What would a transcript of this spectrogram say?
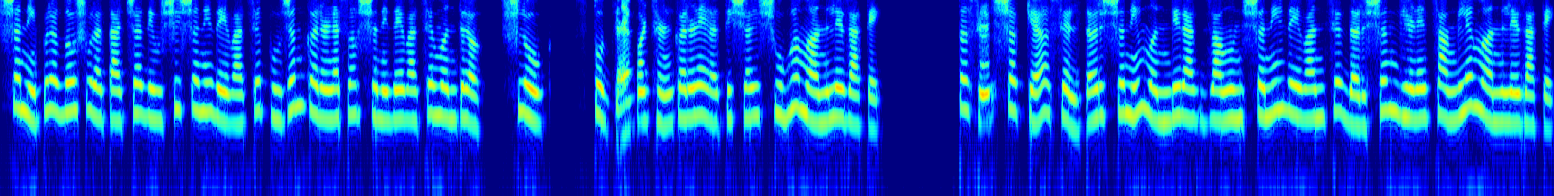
शनी प्रदोष व्रताच्या दिवशी शनिदेवाचे पूजन करण्यासह शनिदेवाचे मंत्र श्लोक स्तोत्र पठण करणे अतिशय शुभ मानले जाते. तसेच शक्य असेल तर शनी मंदिरात जाऊन शनिदेवांचे दर्शन घेणे चांगले मानले जाते.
